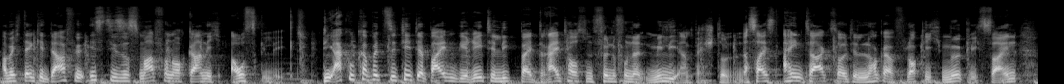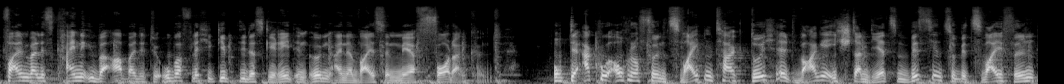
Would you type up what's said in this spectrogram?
aber ich denke dafür ist dieses Smartphone auch gar nicht ausgelegt. Die Akkukapazität der beiden Geräte liegt bei 3500 mAh. Das heißt, ein Tag sollte locker flockig möglich sein, vor allem weil es keine überarbeitete Oberfläche gibt, die das Gerät in irgendeiner Weise mehr fordern könnte. Ob der Akku auch noch für einen zweiten Tag durchhält, wage ich Stand jetzt ein bisschen zu bezweifeln,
